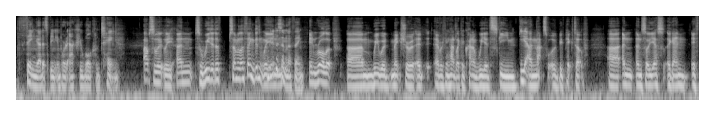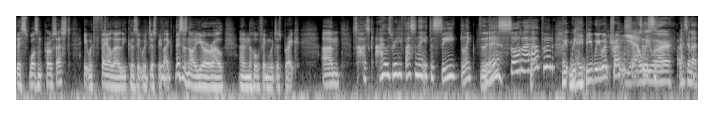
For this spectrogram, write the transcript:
thing that is being imported actually will contain. Absolutely. And so we did a similar thing, didn't we? We did in, a similar thing. in Rollup, um, we would make sure it, everything had like a kind of weird scheme, Yeah. and that's what would be picked up. Uh, and and so yes, again, if this wasn't processed, it would fail early because it would just be like this is not a URL, and the whole thing would just break. Um, so I was, I was really fascinated to see like this sort of happen. we- Maybe we were trendsetters. Yeah, we were. I was gonna.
